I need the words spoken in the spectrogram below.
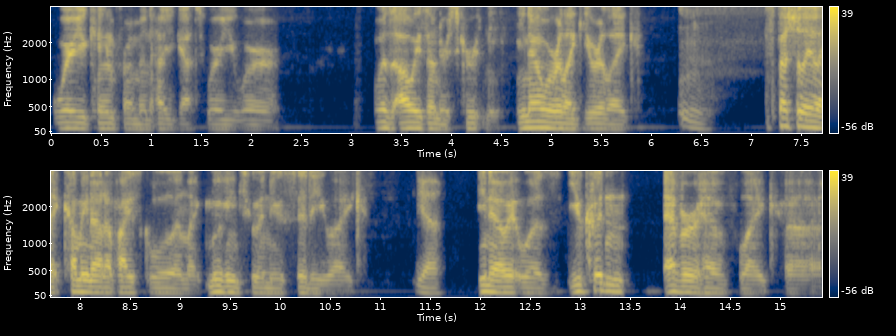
where you came from and how you got to where you were was always under scrutiny. You know, where like you were like especially like coming out of high school and like moving to a new city like yeah, you know it was you couldn't ever have like uh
